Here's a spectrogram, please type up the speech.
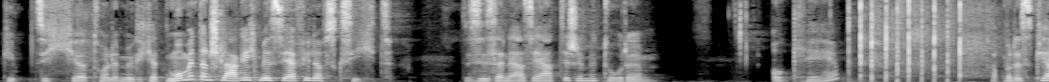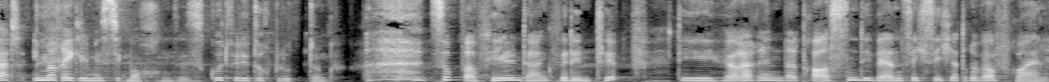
gibt es sicher tolle Möglichkeiten. Momentan schlage ich mir sehr viel aufs Gesicht. Das ist eine asiatische Methode. Okay. Hat man das gehört? Immer regelmäßig machen. Das ist gut für die Durchblutung. Super, vielen Dank für den Tipp. Die Hörerinnen da draußen, die werden sich sicher drüber freuen.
